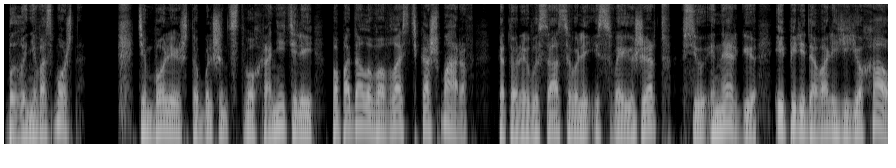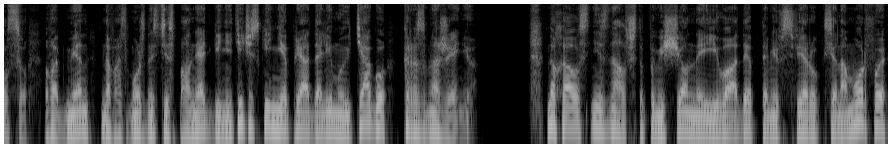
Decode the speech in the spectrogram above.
было невозможно. Тем более, что большинство хранителей попадало во власть кошмаров, которые высасывали из своих жертв всю энергию и передавали ее хаосу в обмен на возможность исполнять генетически непреодолимую тягу к размножению. Но хаос не знал, что помещенные его адептами в сферу ксеноморфы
